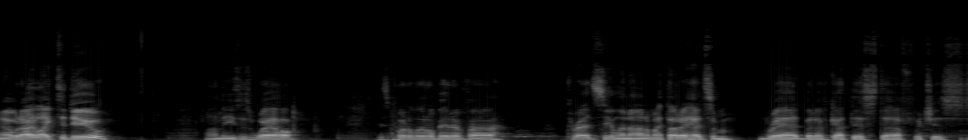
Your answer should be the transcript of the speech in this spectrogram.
Now what I like to do on these as well is put a little bit of uh, thread sealant on them. I thought I had some red, but I've got this stuff, which is,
